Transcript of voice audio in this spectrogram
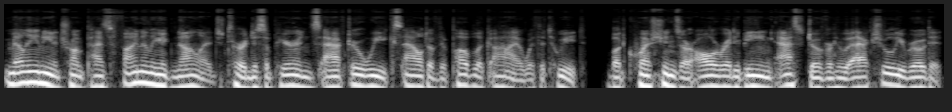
Melania Trump has finally acknowledged her disappearance after weeks out of the public eye with a tweet but questions are already being asked over who actually wrote it.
